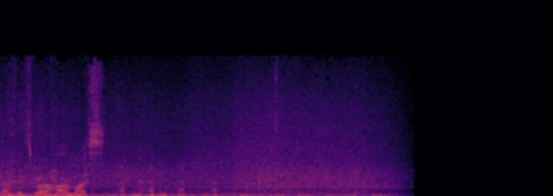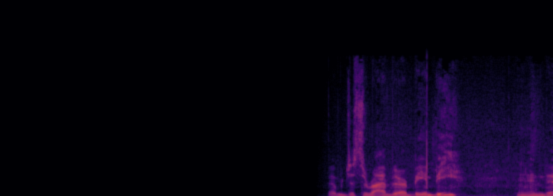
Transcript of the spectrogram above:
Nothing's going to harm us. We just arrived at our B&B and uh,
